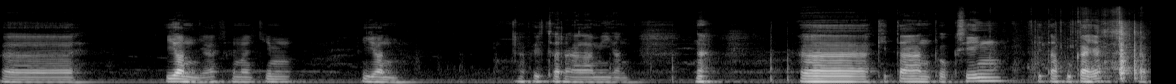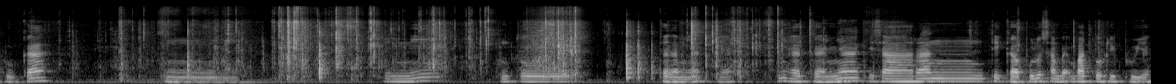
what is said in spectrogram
uh, ion ya semacam ion. Filter alami ion. Nah uh, kita unboxing kita buka ya kita buka. Hmm, ini untuk dalamnya ya. Ini harganya kisaran 30 sampai 40 ribu ya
